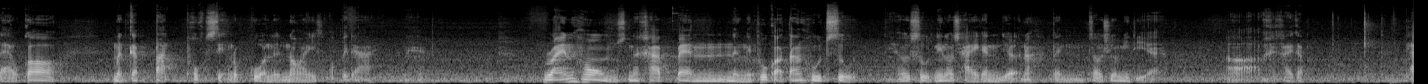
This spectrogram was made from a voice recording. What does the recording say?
แล้วก็เหมือนกับตัดพวกเสียงรบกวนหรือ noise ออกไปได้นะฮะ Ryan Holmes นะครับเป็นหนึ่งในผู้ก่อตั้ง Hootsuite Hootsuite นี่เราใช้กันเยอะเนาะเป็นโซเชียลมีเดียคล้ายๆกับแพล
